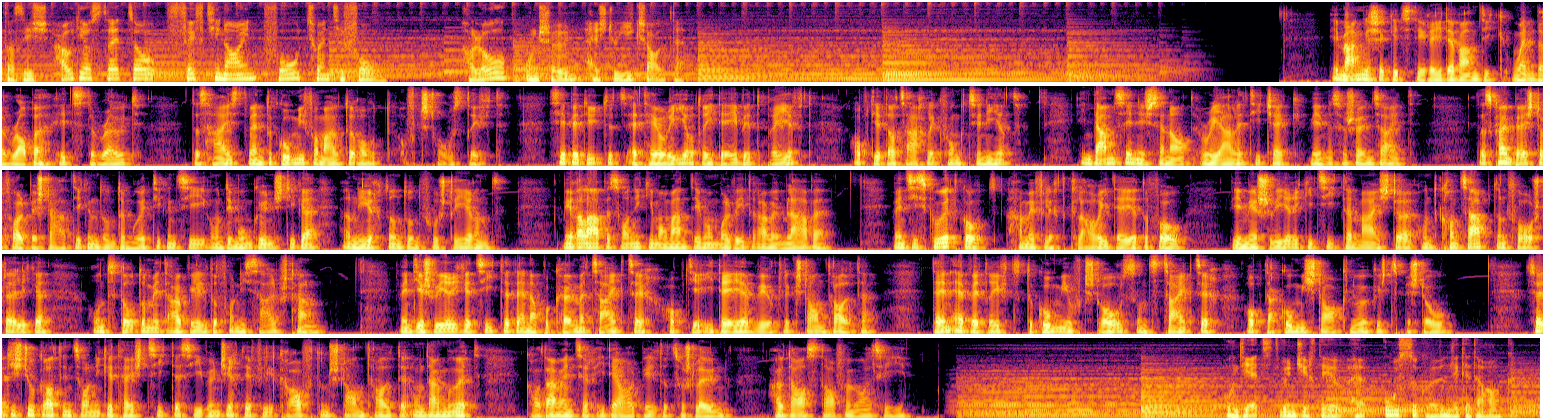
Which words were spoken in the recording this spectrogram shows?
Das ist Audiostretto 59424. Hallo und schön hast du eingeschaltet. Im Englischen gibt es die Redewendung When the rubber hits the road. Das heißt, wenn der Gummi vom Autorad auf die Straße trifft. Sie bedeutet, eine Theorie oder Idee wird geprüft, ob die tatsächlich funktioniert. In dem Sinn ist es eine Art Reality-Check, wie man so schön sagt. Das kann im besten Fall bestätigend und ermutigend sein und im ungünstigen ernüchternd und frustrierend. Wir erleben solche Momente immer mal wieder auch im Leben. Wenn es gut geht, haben wir vielleicht klare Ideen davon, wie wir schwierige Zeiten meistern und Konzepte und Vorstellungen und damit auch Bilder von uns selbst haben. Wenn die schwierigen Zeiten dann aber kommen, zeigt sich, ob die Ideen wirklich standhalten. Dann eben trifft der Gummi auf die Straße und es zeigt sich, ob der Gummi stark genug ist zu bestehen. Solltest du gerade in sonnigen Testzeiten sein, wünsche ich dir viel Kraft und Standhalten und auch Mut, gerade auch wenn sich Idealbilder zerschlagen. Auch das darf einmal sein. Und jetzt wünsche ich dir einen außergewöhnlichen Tag.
